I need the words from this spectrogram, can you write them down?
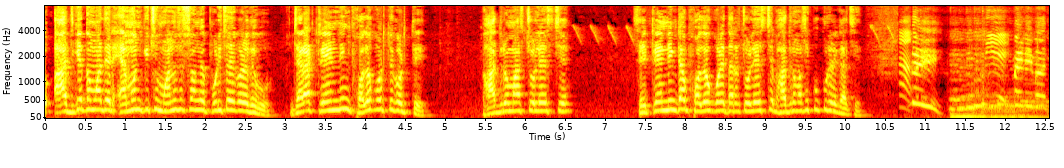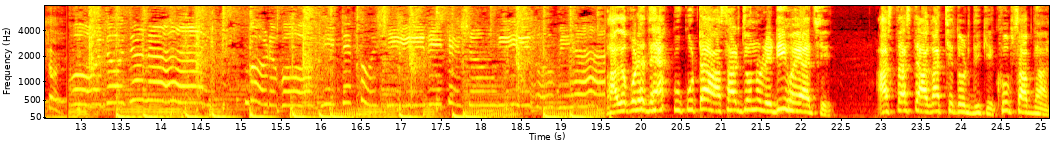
তো আজকে তোমাদের এমন কিছু মানুষের সঙ্গে পরিচয় করে দেব, যারা ট্রেন্ডিং ফলো করতে করতে ভাদ্র মাস চলে এসছে। সেই ট্রেন্ডিংটাও ফলো করে তারা চলে এসছে ভাদ্র মাসে কুকুরের কাছে। ভালো করে দেখ, কুকুরটা আসার জন্য রেডি হয়ে আছে। আস্তে আস্তে আগাচ্ছে তোর দিকে, খুব সাবধান।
